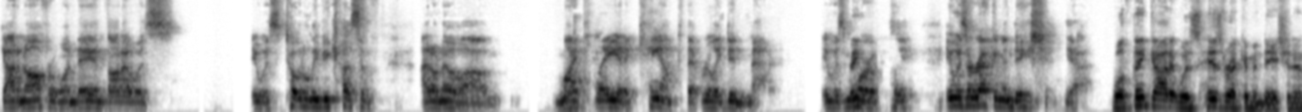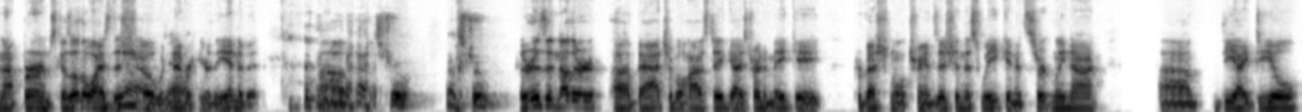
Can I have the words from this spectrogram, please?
got an offer one day and thought I was. It was totally because of I don't know um, my play at a camp that really didn't matter. It was more of a, it was a recommendation. Yeah. Well, thank God it was his recommendation and not Berm's, because otherwise this yeah, show would yeah. never hear the end of it. Um, That's true. That's true. There is another uh, batch of Ohio State guys trying to make a professional transition this week, and it's certainly not um, the ideal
